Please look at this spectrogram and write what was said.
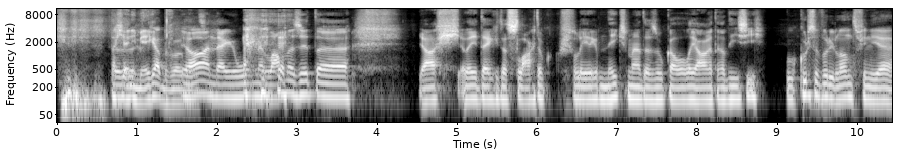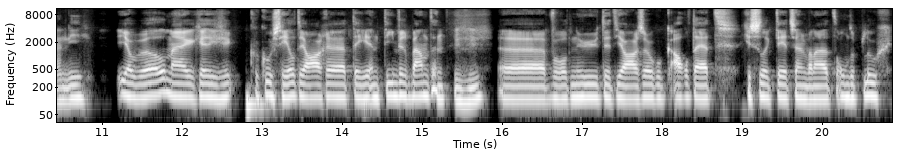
dat jij niet meegaat bijvoorbeeld? Ja, en dat je gewoon met landen zit. eh, ja, dat, dat slaagt ook volledig op niks, maar dat is ook al jaren traditie. Hoe koersen voor je land vind jij niet? Jawel, maar je, je, je koerst heel het jaar eh, tegen een teamverband. En Mhm. eh, bijvoorbeeld nu, dit jaar, zou ik ook altijd geselecteerd zijn vanuit onze ploeg.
